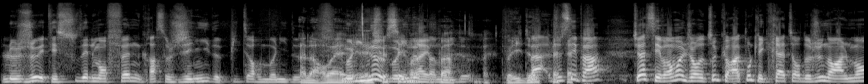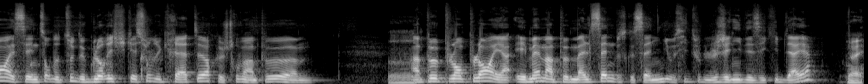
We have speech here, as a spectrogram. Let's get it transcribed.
le jeu était soudainement fun grâce au génie de Peter Molineux. Alors, ouais, Molineux, c'est Molineux, vrai pas Molineux. Bah, je sais pas. Tu vois, c'est vraiment le genre de truc que racontent les créateurs de jeux normalement, et c'est une sorte de truc de glorification du créateur que je trouve un peu, euh, Mm. un peu plan-plan et, et même un peu malsaine parce que ça nie aussi tout le génie des équipes derrière. Ouais.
